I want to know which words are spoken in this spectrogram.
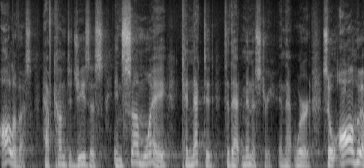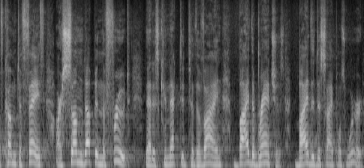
all of us have come to Jesus in some way connected to that ministry and that word. So all who have come to faith are summed up in the fruit that is connected to the vine by the branches, by the disciples' word.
